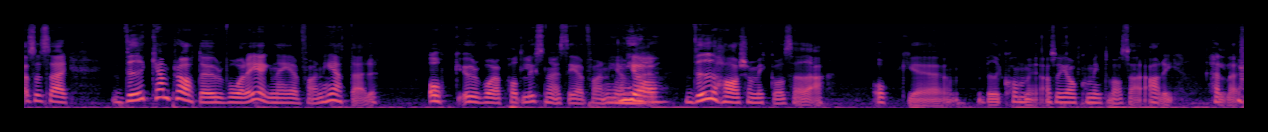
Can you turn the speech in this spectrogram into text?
alltså så här, vi kan prata ur våra egna erfarenheter. Och ur våra poddlyssnares erfarenheter. Ja. Vi har så mycket att säga. Och eh, vi kommer, alltså jag kommer inte vara så här arg heller.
